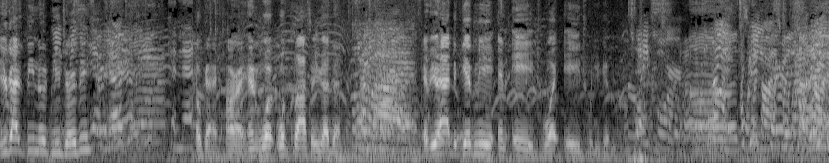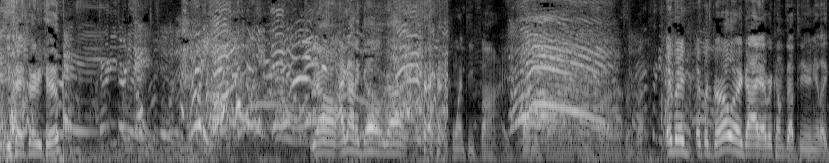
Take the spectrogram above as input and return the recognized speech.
You guys beat New, New Jersey? Okay, all right. And what, what class are you guys in? 25. If you had to give me an age, what age would you give me? Twenty four. Twenty five. You say 32? 30, 38. Yo, I gotta go, guys. 25. 25. 25. 25. If a, if a girl or a guy ever comes up to you and you're like,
